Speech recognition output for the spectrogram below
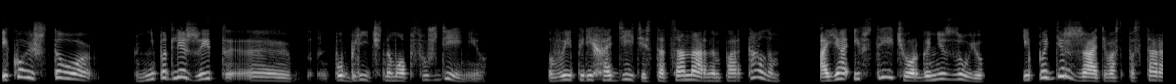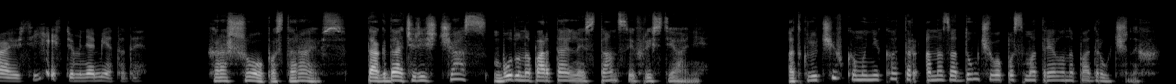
и кое-что не подлежит э, публичному обсуждению. Вы переходите стационарным порталом, а я и встречу организую, и поддержать вас постараюсь. Есть у меня методы». «Хорошо, постараюсь. Тогда через час буду на портальной станции Христиане. Отключив коммуникатор, она задумчиво посмотрела на подручных.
